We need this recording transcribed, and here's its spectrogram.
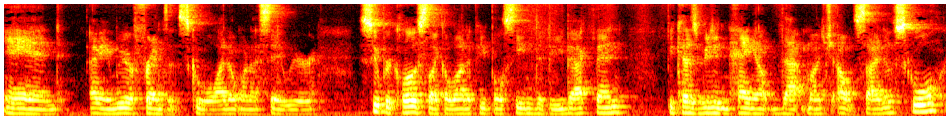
and I mean, we were friends at school. I don't want to say we were super close like a lot of people seemed to be back then because we didn't hang out that much outside of school.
